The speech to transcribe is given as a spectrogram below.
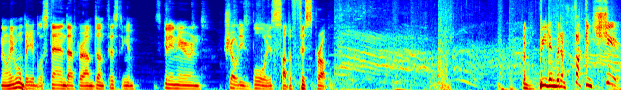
No, he won't be able to stand after I'm done fisting him. Let's get in here and show these boys how to fist properly. Gonna beat him with a fucking shear.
